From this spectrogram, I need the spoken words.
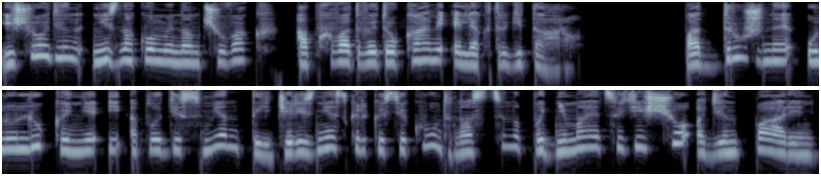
Еще один незнакомый нам чувак обхватывает руками электрогитару. Под дружное улюлюканье и аплодисменты через несколько секунд на сцену поднимается еще один парень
